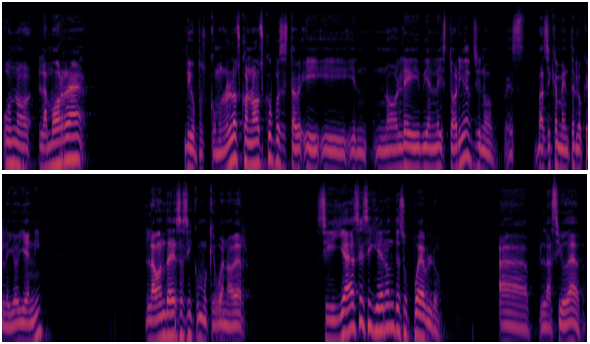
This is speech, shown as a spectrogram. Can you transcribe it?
uno, la morra digo, pues como no los conozco, pues está, y, y, no leí bien la historia, sino es básicamente lo que leyó Jenny. La onda es así como que, bueno, a ver, si ya se siguieron de su pueblo a la ciudad,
